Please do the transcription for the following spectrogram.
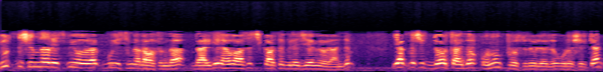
yurt dışında resmi olarak bu isimler altında vergi levhası çıkartabileceğimi öğrendim. Yaklaşık 4 ayda onun prosedürleriyle uğraşırken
